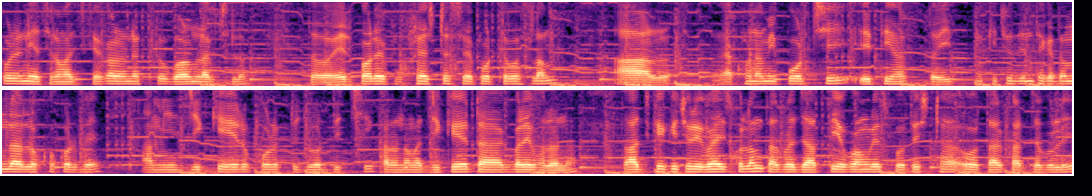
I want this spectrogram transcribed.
করে নিয়েছিলাম আজকে, কারণ একটু গরম লাগছিল। তো এরপরে ফ্রেশ ট্রেশ হয়ে পড়তে বসলাম, আর এখন আমি পড়ছি ইতিহাস। তো কিছুদিন থেকে তোমরা লক্ষ্য করবে, আমি জিকে এর ওপর একটু জোর দিচ্ছি, কারণ আমার জিকেটা একবারে ভালো না। তো আজকে কিছু রিভাইজ করলাম, তারপরে জাতীয় কংগ্রেস প্রতিষ্ঠা ও তার কার্যাবলী।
